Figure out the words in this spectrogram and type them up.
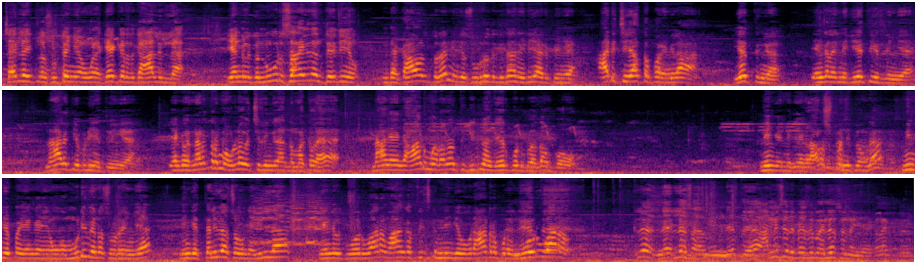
ஸ்டெர்லைட்ல சுட்டீங்க. உங்களை கேட்கறதுக்கு ஆள் இல்ல. எங்களுக்கு நூறு சதவீதம் தெரியும். இந்த காவல்துறை நீங்க சுடுறதுக்கு தான் ரெடியா இருப்பீங்க. அடிச்சு ஏத்த போறீங்களா? ஏத்துங்க. எங்களை இன்னைக்கு ஏத்திடுறீங்க. நாளைக்கு எப்படி ஏத்துவீங்க? எங்களை நடத்துறமா உள்ள வச்சிருவீங்களா அந்த மக்களை? நாங்க எங்க ஆடு மாடெல்லாம் தூக்கிட்டு நாங்க ஏர்போர்ட்டுக்குள்ள தான் போவோம். நீங்க இன்னைக்கு எங்களை அரெஸ்ட் பண்ணிக்கோங்க. நீங்க இப்ப எங்க உங்க முடிவு என்ன சொல்றீங்க? நீங்க தெளிவா சொல்லுங்க. இல்ல எங்களுக்கு ஒரு வாரம் வாங்க ஃபீஸ்க்கு நீங்க ஒரு ஆர்டர் போடுங்க. ஒரு வாரம். இல்ல இல்ல சார். நேத்து அமைச்சர் பேசும்போது என்ன சொன்னீங்க? கலெக்டர்.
